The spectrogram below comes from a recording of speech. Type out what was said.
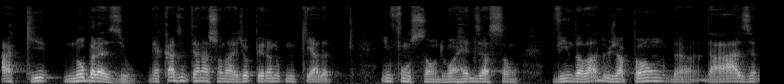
aqui no Brasil. Mercados internacionais operando com queda em função de uma realização vinda lá do Japão, da, da Ásia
